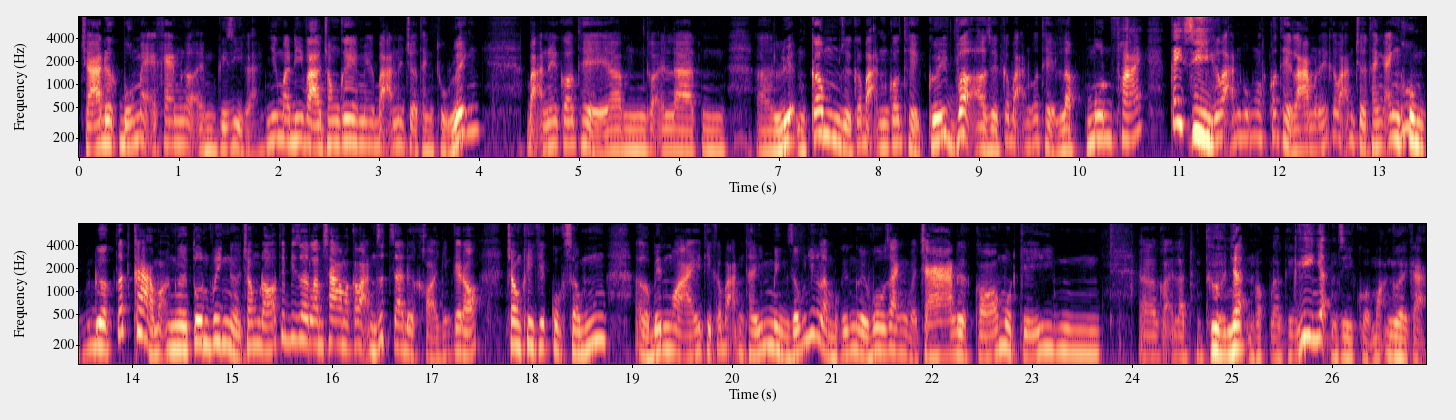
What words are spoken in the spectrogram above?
chả được bố mẹ khen ngợi một cái gì cả. Nhưng mà đi vào trong game bạn ấy trở thành thủ lĩnh bạn ấy có thể um, gọi là uh, luyện công rồi các bạn có thể cưới vợ rồi các bạn có thể lập môn phái. Cái gì các bạn cũng có thể làm ở đấy các bạn trở thành anh hùng được tất cả mọi người tôn vinh ở trong đó. Thế bây giờ làm sao mà các bạn dứt ra được khỏi những cái đó? Trong khi cái cuộc sống ở bên ngoài ấy, thì các bạn thấy mình giống như là một cái người vô danh và chả được có một cái uh, gọi là thừa nhận hoặc là cái ghi nhận gì của mọi người cả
